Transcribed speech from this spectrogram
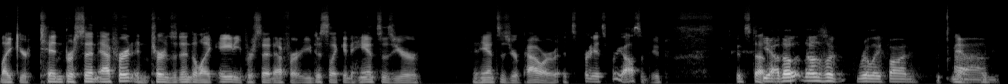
like your ten percent effort and turns it into like eighty percent effort. You just like enhances your enhances your power. It's pretty. It's pretty awesome, dude. It's good stuff. Yeah, those, those look really fun. Yeah. Um,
